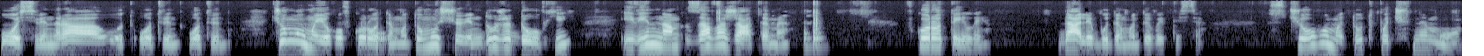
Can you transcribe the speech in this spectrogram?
Ось він, ра, от, от він, от він. Чому ми його вкоротимо? Тому що він дуже довгий і він нам заважатиме. Вкоротили. Далі будемо дивитися, з чого ми тут почнемо.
